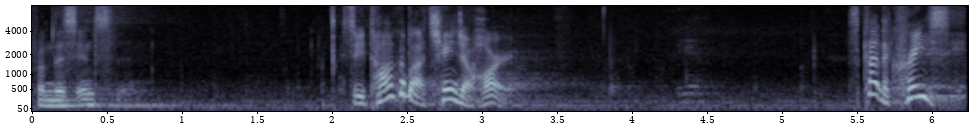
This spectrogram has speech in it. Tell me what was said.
from this incident. So you talk about change of heart. It's kind of crazy.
